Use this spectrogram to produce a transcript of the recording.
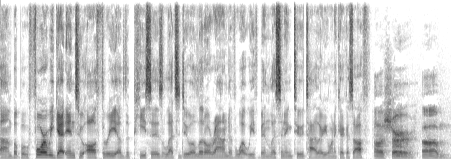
Um, but before we get into all three of the pieces, let's do a little round of what we've been listening to. Tyler, you want to kick us off? Uh, sure. Um,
